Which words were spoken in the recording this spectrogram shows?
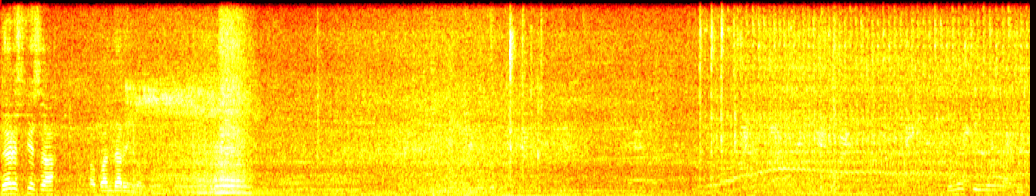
There's kiss ha. Papanda rin ko. Tuloy sila nga dito.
